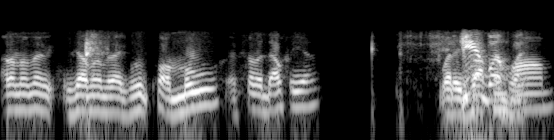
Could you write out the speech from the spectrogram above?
I don't know maybe y'all remember that group called Move in Philadelphia, where they Yeah, dropped well, a bomb.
